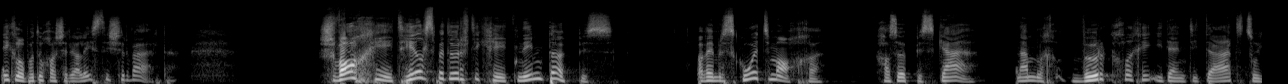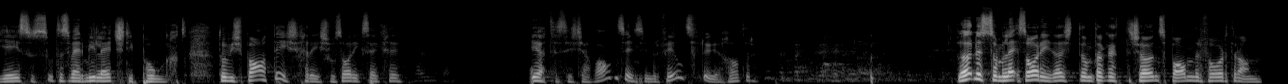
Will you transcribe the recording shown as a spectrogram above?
Ich glaube, du kannst realistischer werden. Schwachheit, Hilfsbedürftigkeit nimmt etwas. Aber wenn wir es gut machen, kann es etwas geben. Nämlich wirkliche Identität zu Jesus. Und das wäre mein letzter Punkt. Du, wie spät ist, Christus? Sorry, ich sage. Ja, das ist ja Wahnsinn. Sind wir viel zu früh, oder? Uns zum Sorry, da ist ein schönes Banner vor dran.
